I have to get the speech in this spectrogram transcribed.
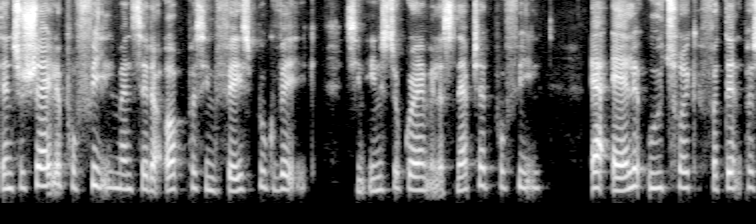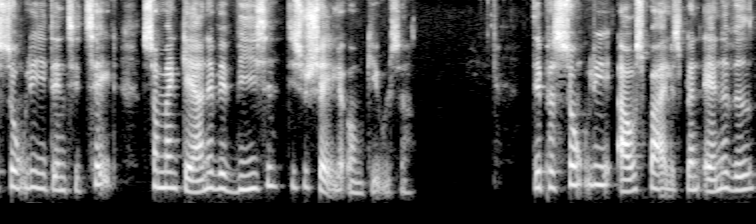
Den sociale profil, man sætter op på sin Facebook-væg, sin Instagram eller Snapchat-profil, er alle udtryk for den personlige identitet, som man gerne vil vise de sociale omgivelser. Det personlige afspejles blandt andet ved,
